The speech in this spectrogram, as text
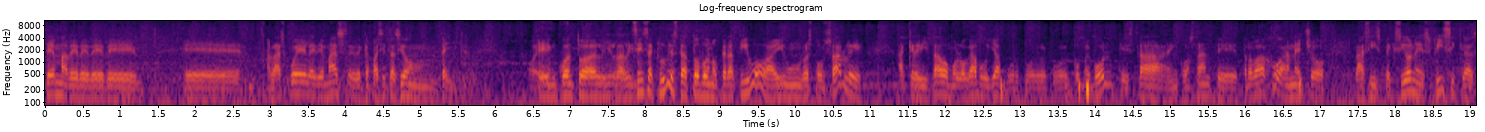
tema de, la escuela y demás de capacitación técnica. En cuanto a la licencia club, está todo en operativo, hay un responsable acreditado, homologado ya por, por, Comebol, que está en constante trabajo, han hecho las inspecciones físicas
